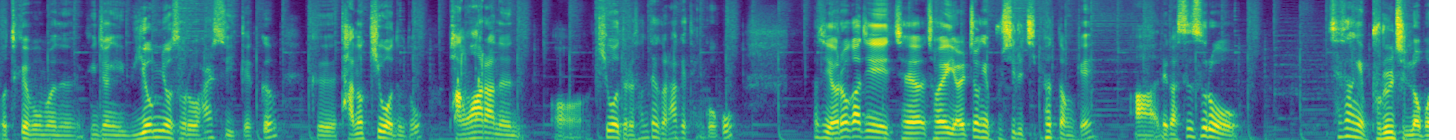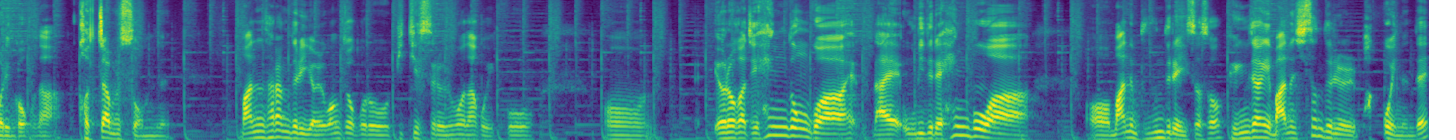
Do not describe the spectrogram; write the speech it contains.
어떻게 보면은 굉장히 위험 요소로 할 수 있게끔 그 단어 키워드도 방화라는 어, 키워드를 선택을 하게 된 거고 사실 여러 가지 제, 저의 열정의 불씨를 지폈던 게 아, 내가 스스로 세상에 불을 질러버린 거구나. 걷잡을 수 없는. 많은 사람들이 열광적으로 BTS를 응원하고 있고, 어, 여러 가지 행동과 해- 나의 우리들의 행보와 어, 많은 부분들에 있어서 굉장히 많은 시선들을 받고 있는데,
